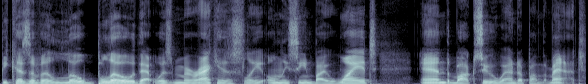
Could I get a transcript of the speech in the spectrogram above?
because of a low blow that was miraculously only seen by Wyatt and the boxer who wound up on the mat.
